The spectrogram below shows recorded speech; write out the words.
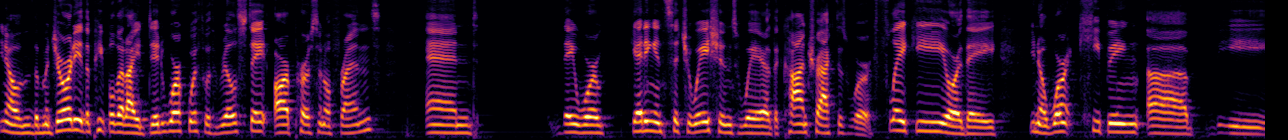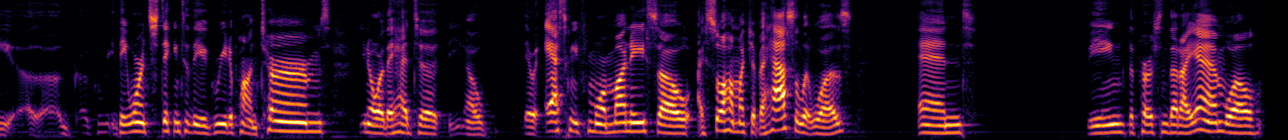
you know, the majority of the people that I did work with with real estate are personal friends, and they were getting in situations where the contractors were flaky or they, you know, weren't keeping uh, the, uh, they weren't sticking to the agreed upon terms, you know, or they had to, you know, they were asking for more money. So I saw how much of a hassle it was. And being the person that I am, well,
